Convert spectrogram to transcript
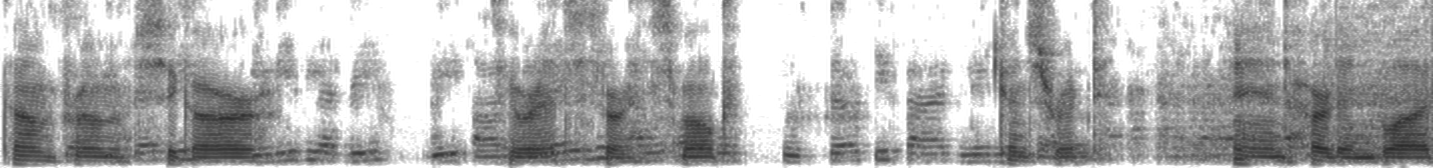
come from cigar, cigarettes, sorry, smoke, constrict and harden blood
